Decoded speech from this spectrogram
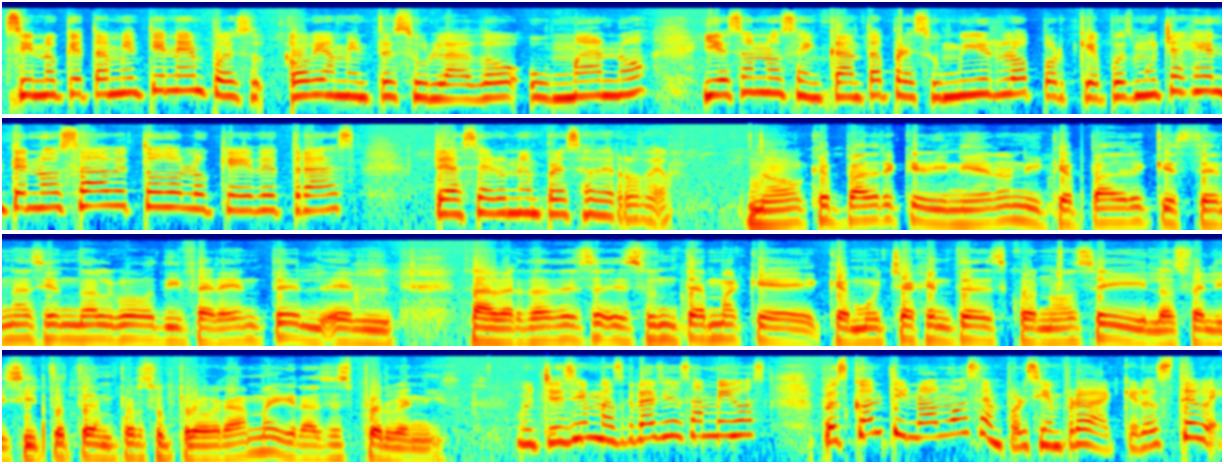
sino que también tienen pues obviamente su lado humano y eso nos encanta presumirlo porque pues mucha gente no sabe todo lo que hay detrás de hacer una empresa de rodeo. No, qué padre que vinieron y qué padre que estén haciendo algo diferente. El, la verdad es, es un tema que, que, mucha gente desconoce y los felicito también por su programa y gracias por venir. Muchísimas gracias amigos. Pues continuamos en Por Siempre Vaqueros TV.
